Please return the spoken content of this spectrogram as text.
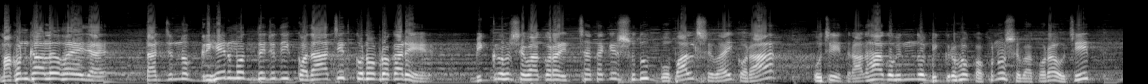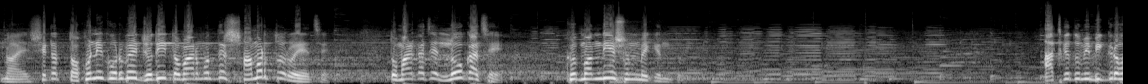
মাখন খাওয়ালেও হয়ে যায়। তার জন্য গৃহের মধ্যে যদি কদাচিৎ কোনো প্রকারের বিগ্রহ সেবা করার ইচ্ছা থাকে, শুধু গোপাল সেবাই করা উচিত। রাধা গোবিন্দ বিগ্রহ কখনো সেবা করা উচিত নয়। সেটা তখনই করবে যদি তোমার মধ্যে সামর্থ্য রয়েছে। তোমার কাছে লোক আছে, খুব মন দিয়ে শুনবে কিন্তু। আজকে তুমি বিগ্রহ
